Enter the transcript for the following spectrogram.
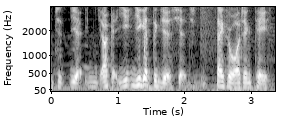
just, yeah, okay, you, you get the gist. Yeah, just, thanks for watching. Peace.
